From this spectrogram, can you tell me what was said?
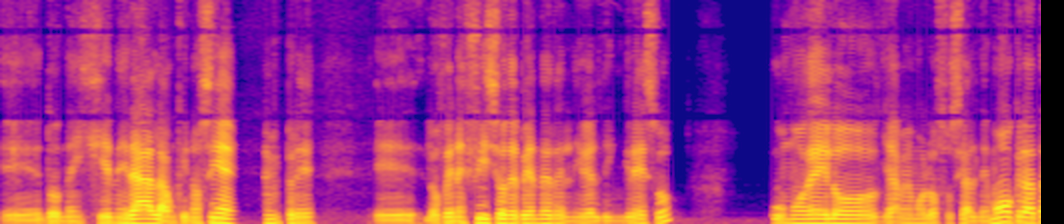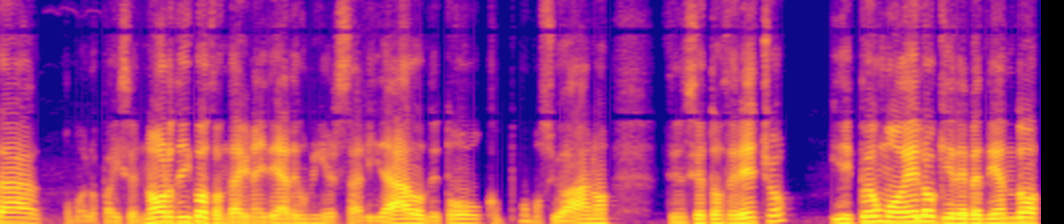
eh, donde en general, aunque no siempre, eh, los beneficios dependen del nivel de ingreso. Un modelo, llamémoslo socialdemócrata, como los países nórdicos, donde hay una idea de universalidad, donde todos como ciudadanos tienen ciertos derechos. Y después un modelo que dependiendo,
